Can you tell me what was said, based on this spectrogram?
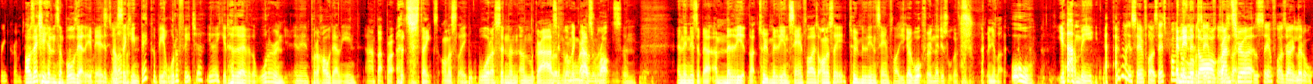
breadcrumbs. I was actually there. hitting some balls out there, Bears, Kids and I was love it. thinking that could be a water feature. You know, you could hit it over the water and, Yeah. and then put a hole down the end. Uh, but bro, it stinks, honestly. Water sitting on, on the grass and the grass in rots and and then there's about a million, like two million sandflies. Honestly, two million sandflies. You go walk through and they just all go, and you're like, oh, yummy. Two million sandflies. That's probably And not then a the lot of dog sandflies, runs though, through like, it. 'cause sandflies are only little.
